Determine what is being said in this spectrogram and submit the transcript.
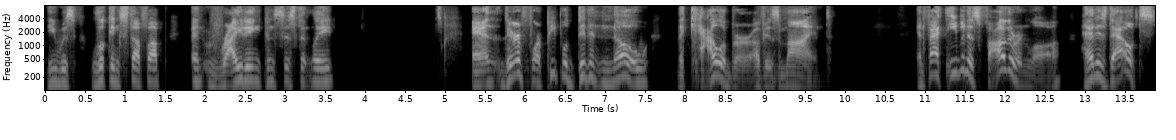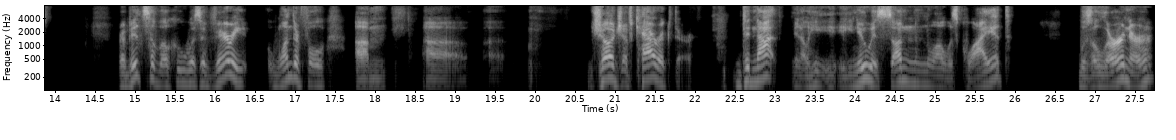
He was looking stuff up and writing consistently. And therefore, people didn't know the caliber of his mind. In fact, even his father-in-law had his doubts. Rabbi who was a very wonderful um, uh, uh, judge of character, did not, you know, he, he knew his son-in-law was quiet, was a learner,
